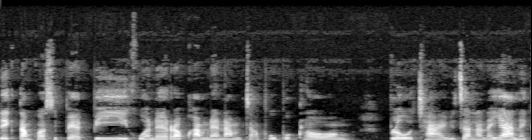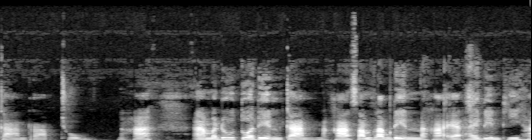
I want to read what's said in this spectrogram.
เด็กต่ำกว่า 18 ปี ควรได้รับคำแนะนำจากผู้ปกครอง โปรดใช้วิจารณญาณในการรับชมนะคะามาดูตัวเด่นกันนะคะสำหรับเด่นนะคะ แอดให้เด่นที่ 5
